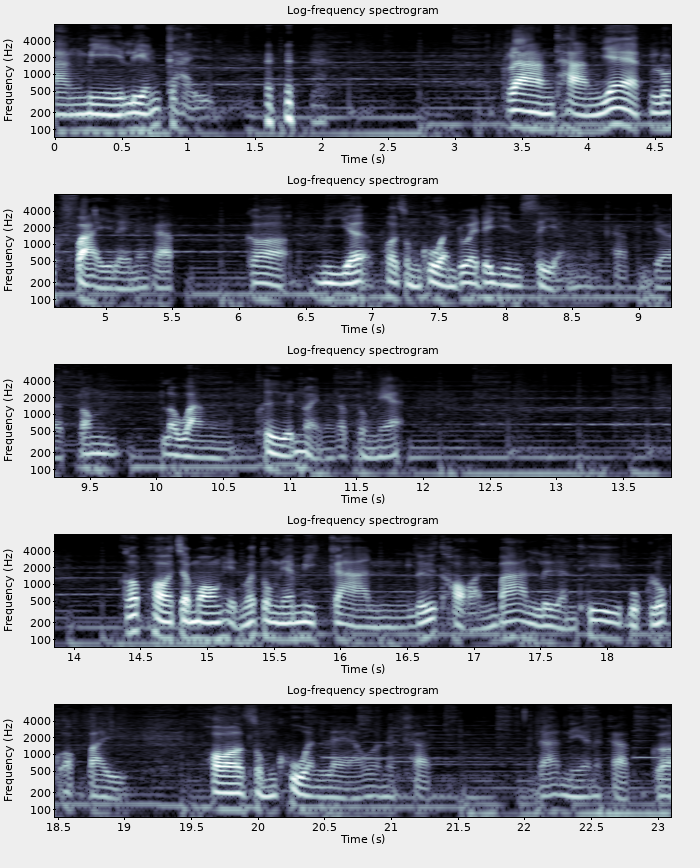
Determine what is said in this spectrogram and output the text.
างมีเลี้ยงไก่ กลางทางแยกรถไฟเลยนะครับ ก็มีเยอะพอสมควรด้วยได้ยินเสียงนะครับ เดี๋ยวต้องระวังพื้นหน่อยนะครับตรงเนี้ยก็พอจะมองเห็นว่าตรงนี้มีการรื้อถอนบ้านเรือนที่บุกรุกออกไป พอสมควรแล้วนะครับ ด้านนี้นะครับก็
